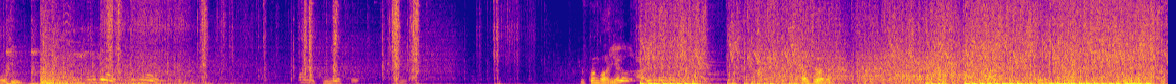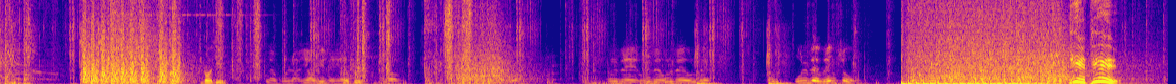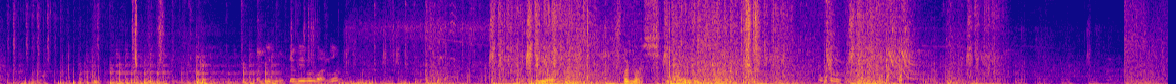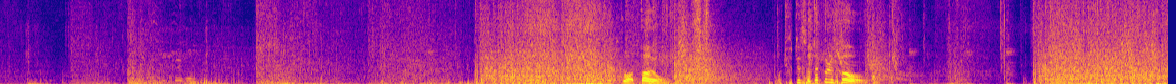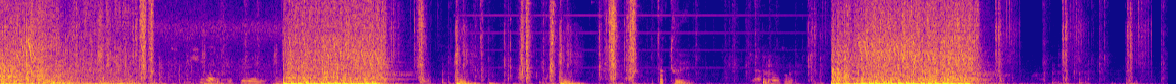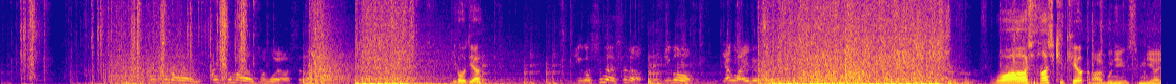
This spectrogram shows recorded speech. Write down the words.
어디? 욕간 거 아니야? 잠시만요. 이거 어디? 야 몰라. 여기래. 여. 여기. 여. 울베 울베 울베 울베 울베 왼쪽. 어, 필! 필! 여기 올 때리는 거 아니야? 몰라. 설마, 씨. 못 때리는 거. 똑바로. 빼고. 어, 들어왔다, 형. 어, 좋댔어. 짝 걸렸어. 피가 뜨는. 짝 둘. 야 한통. 상큼한 상큼한 저거야 쓰나. 이거 어디야? 이거 쓰나 쓰나. 이거 약 많이 들어. 와, 40킬 계약? 아군이 승리하였습니다.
